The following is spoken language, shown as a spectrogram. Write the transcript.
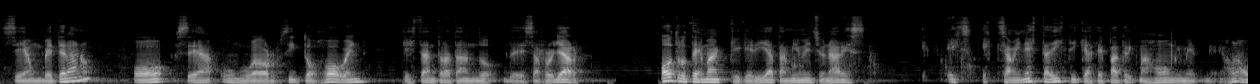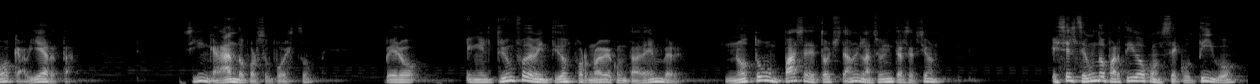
sea un veterano o sea un jugadorcito joven que están tratando de desarrollar. Otro tema que quería también mencionar es, examiné estadísticas de Patrick Mahomes y me, me dejó la boca abierta. Siguen ganando, por supuesto, pero en el triunfo de 22 por 9 contra Denver, no tuvo un pase de touchdown y lanzó una intercepción. Es el segundo partido consecutivo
